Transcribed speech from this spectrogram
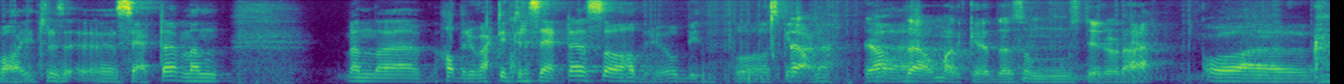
var interesserte, men, men eh, hadde de vært interesserte, så hadde de jo bydd på spillerne. Ja, det er jo markedet som styrer det Ja. her. Og eh,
